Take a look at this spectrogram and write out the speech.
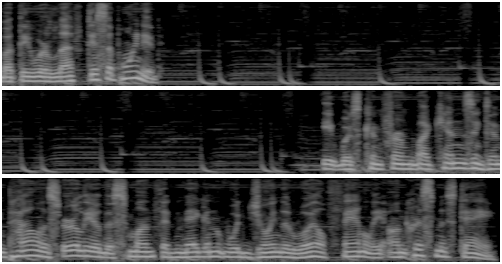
but they were left disappointed. It was confirmed by Kensington Palace earlier this month that Meghan would join the royal family on Christmas Day.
